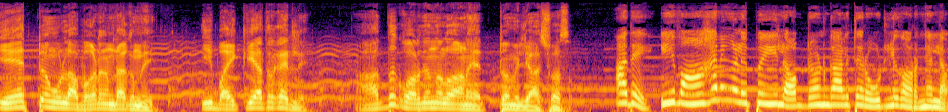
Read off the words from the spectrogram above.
ഏറ്റവും കൂടുതൽ അപകടം ഉണ്ടാക്കുന്നേ ഈ ബൈക്ക് യാത്രക്കാരില്ലേ? അത് കുറഞ്ഞെന്നുള്ളതാണ് ഏറ്റവും വലിയ ആശ്വാസം. അതെ ഈ വാഹനങ്ങൾ ഇപ്പൊ ഈ ലോക്ക്ഡൌൺ കാലത്തെ റോഡിൽ കുറഞ്ഞല്ലോ.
